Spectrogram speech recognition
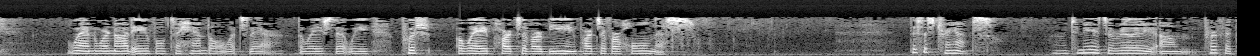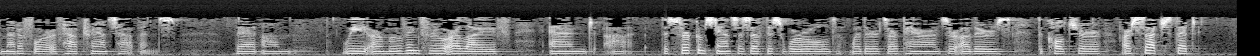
when we're not able to handle what's there, the ways that we push away parts of our being, parts of our wholeness. This is trance. I mean, to me, it's a really um, perfect metaphor of how trance happens. That um, we are moving through our life, and uh, the circumstances of this world, whether it's our parents or others, the culture, are such that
